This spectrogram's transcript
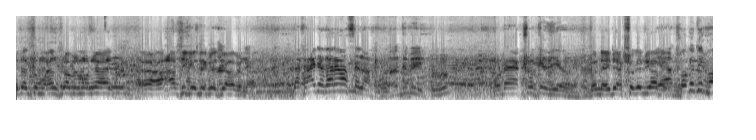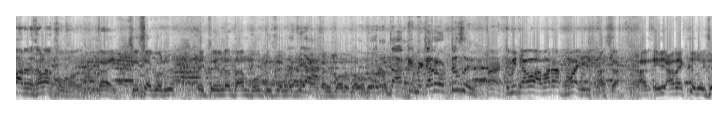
এটা তো মাংস হবে মনে হয় আশি কেজি বেশি হবে না। ষাট হাজারে আসছে না? ওটা একশো কেজি হবে। এইটা একশো কেজি হবে? একশো কেজির ভাড়া ছাড়া কম হবে। তাই চেষ্টা করু এই ট্রেনটার দাম বলতেছে বড় বড় বড়। তাকে মিটার উঠতেছে? হ্যাঁ তুমি যাও আমার আর ভয় আচ্ছা আর এই আর একটা রয়েছে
